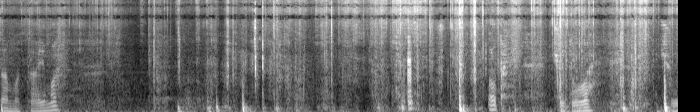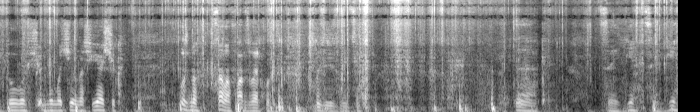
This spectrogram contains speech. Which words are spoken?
Замотаємо. Оп. Чудово. Чудово, щоб не мочив наш ящик. Можна салафан зверху, без різниці. Так. Це є, це є.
